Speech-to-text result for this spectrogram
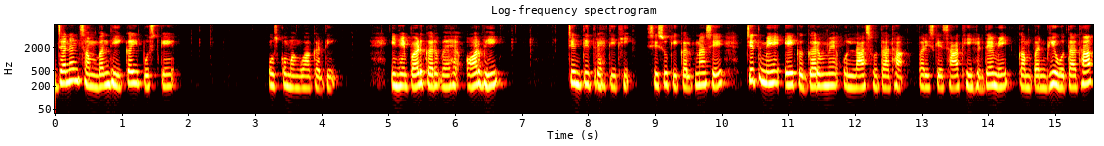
जनन संबंधी कई पुस्तकें उसको मंगवा कर दी। इन्हें पढ़कर वह और भी चिंतित रहती थी। शिशु की कल्पना से चित्त में एक गर्व में उल्लास होता था, पर इसके साथ ही हृदय में कंपन भी होता था।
